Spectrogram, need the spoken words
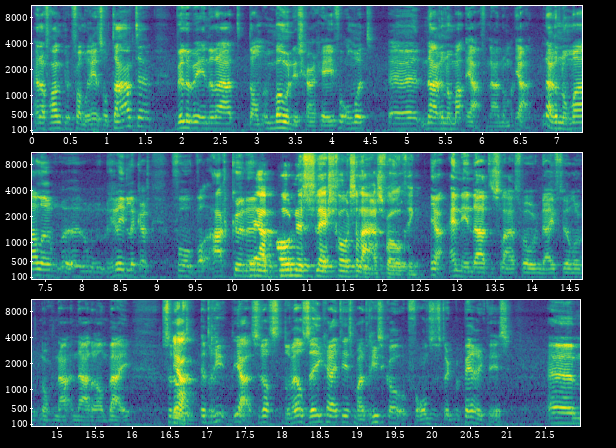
En afhankelijk van de resultaten willen we inderdaad dan een bonus gaan geven om het eh, naar, een norma ja, naar, norma- ja, naar een normale, eh, redelijker voor haar kunnen. Ja, bonus slash gewoon salarisverhoging. Ja, en inderdaad de salarisverhoging daar eventueel nog, nog na, naderhand bij. Zodat, Ja. het, ja, zodat er wel zekerheid is, maar het risico ook voor ons een stuk beperkt is. Ehm,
